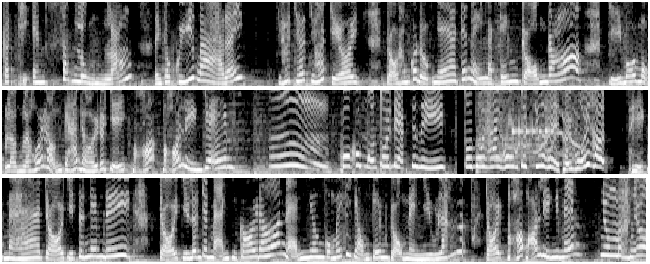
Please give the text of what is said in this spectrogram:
các chị em săn lùng lắm. Dành cho quý bà đấy. Chết chết chết chị ơi. Trời không có được nha. Cái này là kem trộn đó. Chị bôi một lần là hối hận cả đời đó chị. Bỏ bỏ liền cho em. Ừm, Cô không muốn tôi đẹp chứ gì. Tôi bôi hai hôm tôi chưa hề thấy hối hận. Thiệt mà Trời ơi chị tin em đi. Trời ơi, chị lên trên mạng chị coi đó. Nạn nhân của mấy cái dòng kem trộn này nhiều lắm. Trời ơi, bỏ bỏ liền giùm em Nhưng mà nhá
